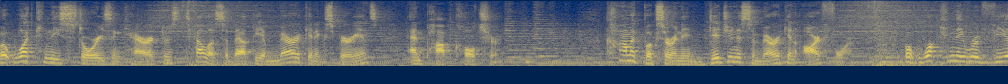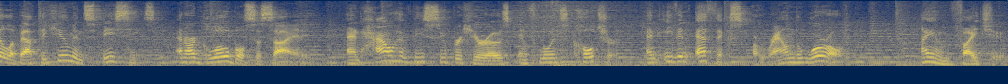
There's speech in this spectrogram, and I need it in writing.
But what can these stories and characters tell us about the American experience and pop culture? Comic books are an indigenous American art form, but what can they reveal about the human species and our global society? And how have these superheroes influenced culture and even ethics around the world? I invite you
